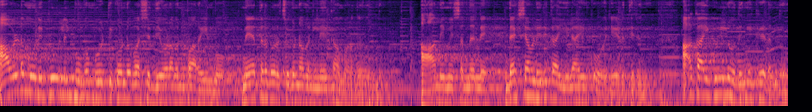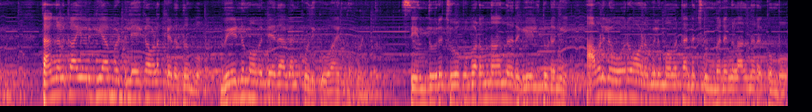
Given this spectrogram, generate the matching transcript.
അവളുടെ മുടിക്കുള്ളിൽ മുഖം പൂഴ്ത്തിക്കൊണ്ട് വശതിയോട് അവൻ പറയുമ്പോൾ നേത്ര കുറച്ചുകൊണ്ട് അവനിലേക്ക് അമർന്നു നിന്നു. ആ നിമിഷം തന്നെ ദക്ഷ അവൾ ഇരു കയ്യിലായി കോരിയെടുത്തിരുന്നു. ആ കൈക്കുള്ളിൽ ഒതുങ്ങി കിടന്നു തങ്ങൾക്കായി ഒരുക്കിയ ആ ബെഡിലേക്ക് അവളെ കിടത്തുമ്പോൾ വീണ്ടും അവന്റേതാകാൻ കൊതിക്കുമായിരുന്നു അവൾ. സിന്ദൂര ചുവപ്പ് പടർന്ന ആ നെറുകയിൽ തുടങ്ങി അവളിൽ ഓരോ അണുവിലും അവൻ തന്റെ ചുംബനങ്ങളാൽ നിറക്കുമ്പോൾ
